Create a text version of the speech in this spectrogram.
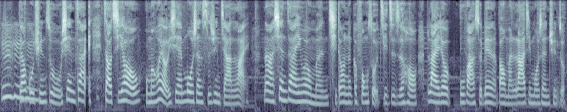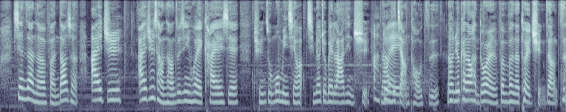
嗯哼哼，飙股群组现在、欸、早期后我们会有一些陌生私讯加赖，那现在因为我们启动那个封锁机制之后，赖就无法随便的把我们拉进陌生群组。现在呢，反倒成 IG。IG 常常最近会开一些群组，莫名其妙其妙就被拉进去，啊、然后去讲投资，然后你就看到很多人纷纷的退群，这样子。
